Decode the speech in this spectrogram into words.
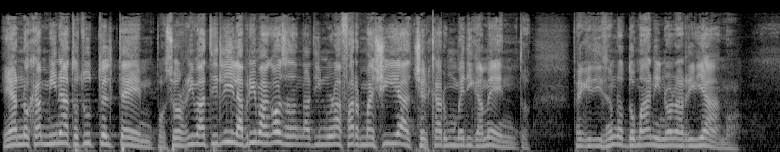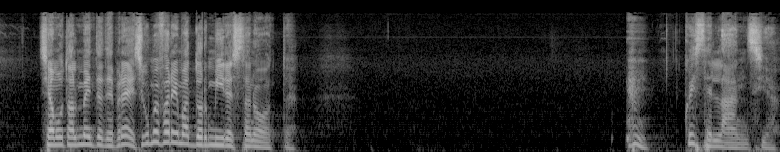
e hanno camminato tutto il tempo. Sono arrivati lì, la prima cosa sono andati in una farmacia a cercare un medicamento, perché dicono domani non arriviamo. Siamo talmente depressi, come faremo a dormire stanotte? Questa è l'ansia,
